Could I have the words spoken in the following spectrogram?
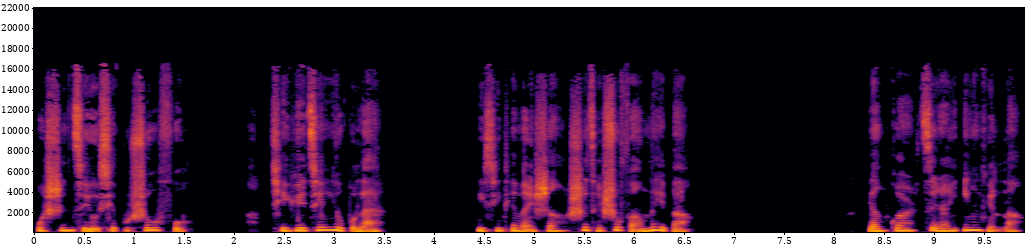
我身子有些不舒服，且月经又不来，你今天晚上睡在书房内吧。”杨官自然应允了。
